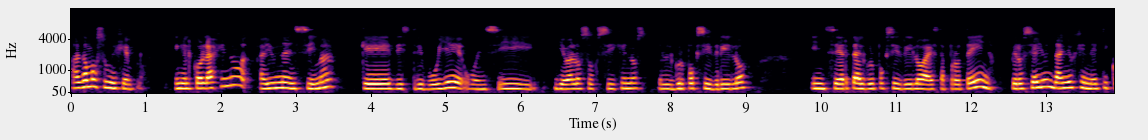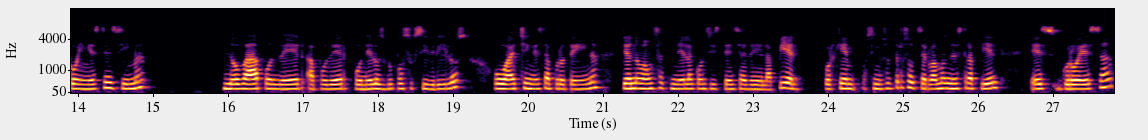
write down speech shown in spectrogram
Hagamos un ejemplo. En el colágeno hay una enzima que distribuye o en sí lleva los oxígenos, el grupo oxidrilo inserta el grupo oxidrilo a esta proteína. Pero si hay un daño genético en esta enzima, no va a, poner, a poder poner los grupos oxidrilos o H en esta proteína, ya no vamos a tener la consistencia de la piel. Por ejemplo, si nosotros observamos nuestra piel, es gruesa,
